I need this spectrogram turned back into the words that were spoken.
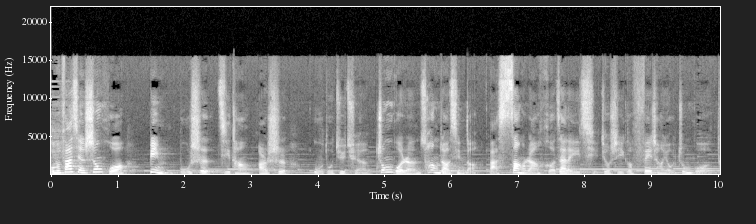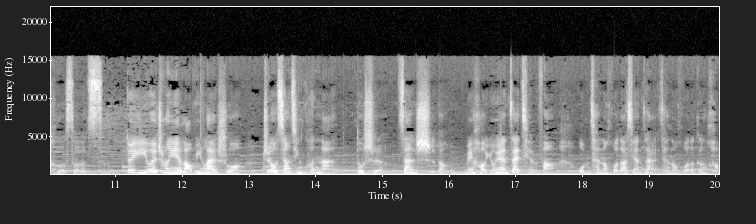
我们发现生活并不是鸡汤，而是五毒俱全。中国人创造性的把丧然合在了一起，就是一个非常有中国特色的词。对于一位创业老兵来说，只有相信困难都是暂时的，美好永远在前方，我们才能活到现在，才能活得更好。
